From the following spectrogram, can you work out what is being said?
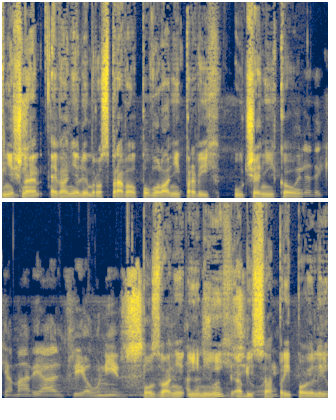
Dnešné evanelium rozpráva o povolaní prvých učeníkov, pozvanie iných, aby sa pripojili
